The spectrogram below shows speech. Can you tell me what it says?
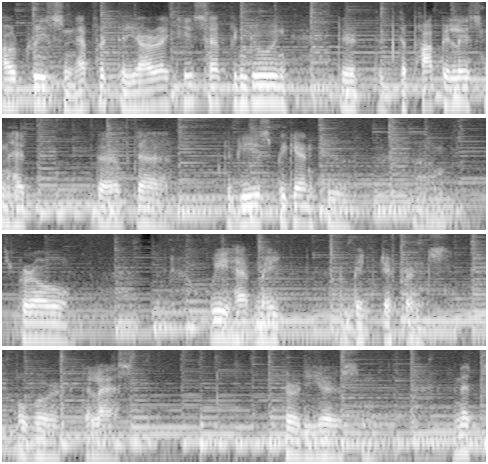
outreach and effort the RITs have been doing, the, the, the population had, the, the, the geese began to um, grow. We have made a big difference over the last 30 years. And, and that's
